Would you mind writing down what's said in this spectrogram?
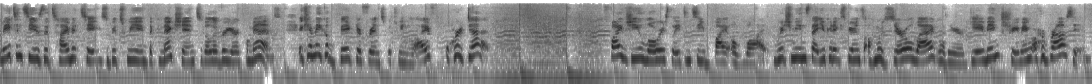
Latency is the time it takes between the connection to deliver your commands. It can make a big difference between life or death. 5G lowers latency by a lot, which means that you can experience almost zero lag whether you're gaming, streaming, or browsing.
